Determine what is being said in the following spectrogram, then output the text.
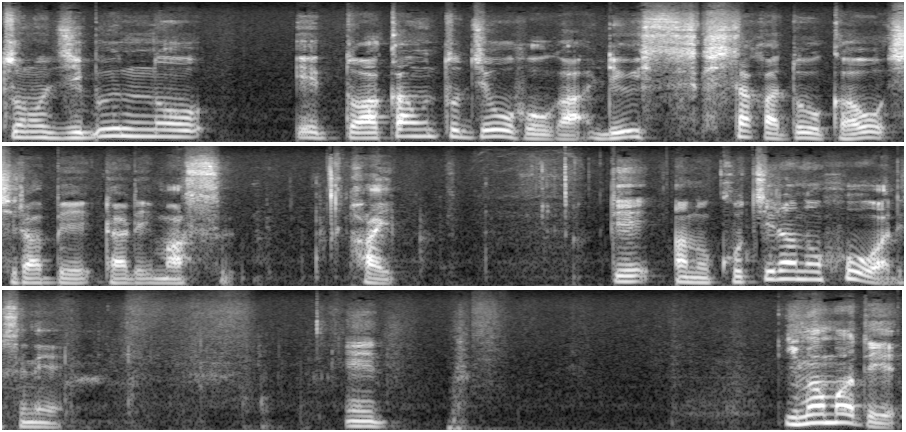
その自分の、えー、とアカウント情報が流出したかどうかを調べられます。はい。で、あのこちらの方はですね、え、今まで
